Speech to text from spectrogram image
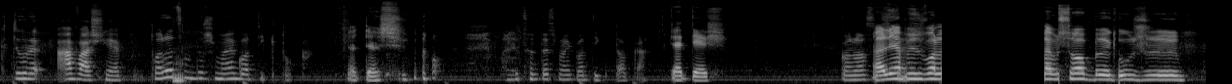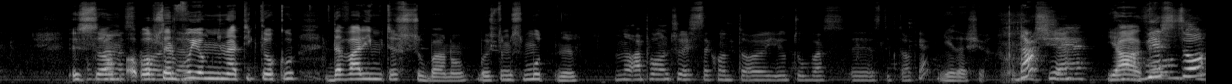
które... A właśnie, polecam też mojego TikToka. Ja też. Polecam też mojego TikToka. Ja też. Kolosy Ale ja bym wolał osoby, którzy są, z obserwują mnie na TikToku, dawali mi też suba, no, bo jestem smutny. No a połączyłeś se konto YouTube'a z, y, z TikTokiem? Nie da się. Da się! Jak? Wiesz co?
